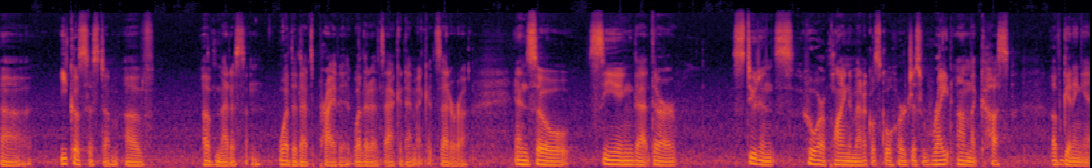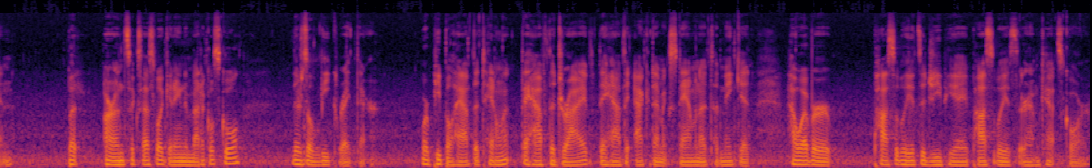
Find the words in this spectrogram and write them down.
uh, ecosystem of of medicine, whether that's private, whether that's academic, et cetera. And so, seeing that there are students who are applying to medical school who are just right on the cusp of getting in, but are unsuccessful at getting to medical school, there's a leak right there. where people have the talent, they have the drive, they have the academic stamina to make it. However, possibly it's a GPA, possibly it's their MCAT score,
